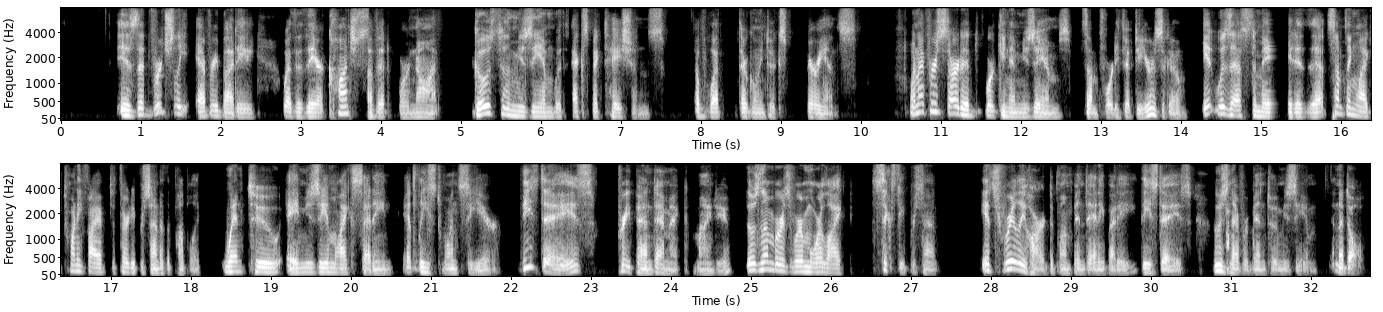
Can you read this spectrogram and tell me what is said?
is that virtually everybody, whether they are conscious of it or not, goes to the museum with expectations of what they're going to experience. When I first started working in museums some 40, 50 years ago, it was estimated that something like 25 to 30% of the public went to a museum like setting at least once a year. These days, pre pandemic, mind you, those numbers were more like 60%. It's really hard to bump into anybody these days who's never been to a museum, an adult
